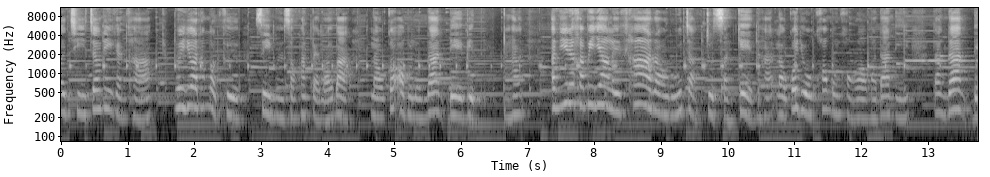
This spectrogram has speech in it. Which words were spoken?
บัญชีเจ้าหนี้การค้า ด้วยยอดทั้งหมดคือ 42,800 บาท เราก็เอามาลงด้านเดบิตนะคะ อันนี้นะคะไม่ยากเลยถ้าเรารู้จักจุดสังเกตนะคะ เราก็โยงข้อมูลของเรามาด้านนี้ทางด้านเด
